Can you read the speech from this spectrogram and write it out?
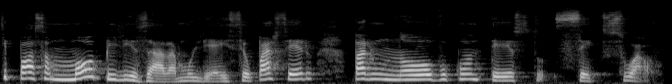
que possam mobilizar a mulher e seu parceiro para um novo contexto sexual.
